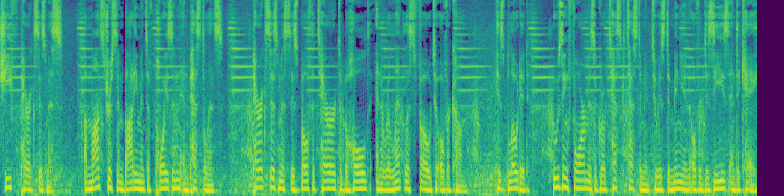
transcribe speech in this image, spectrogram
Chief Paroxysmus. A monstrous embodiment of poison and pestilence, Paroxysmus is both a terror to behold and a relentless foe to overcome. His bloated, oozing form is a grotesque testament to his dominion over disease and decay.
